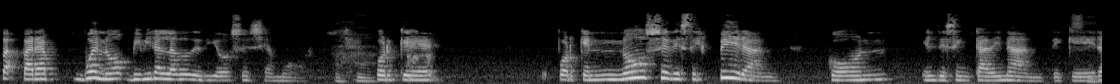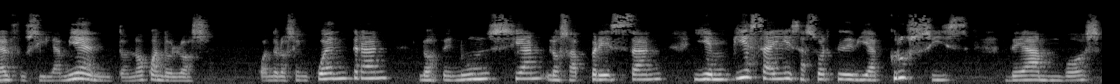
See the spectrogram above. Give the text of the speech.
para, bueno, vivir al lado de Dios ese amor porque, porque no se desesperan con el desencadenante, que era el fusilamiento, ¿no? Cuando los, cuando los encuentran, los denuncian, los apresan y empieza ahí esa suerte de via crucis de ambos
